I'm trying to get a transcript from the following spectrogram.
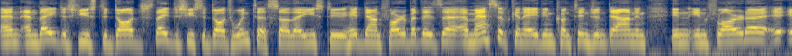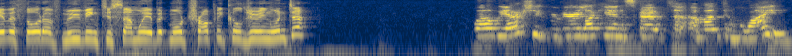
and, and they just used to dodge they just used to dodge winter, so they used to head down to Florida. But there's a, a massive Canadian contingent down in in in Florida. ever thought of moving to somewhere a bit more tropical during winter? Well, we actually were very lucky and spent a month in Hawaii,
